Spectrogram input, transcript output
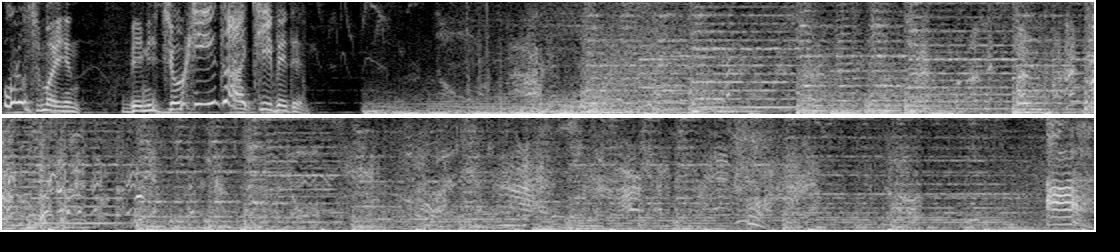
unutmayın. Beni çok iyi takip edin. Ah,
